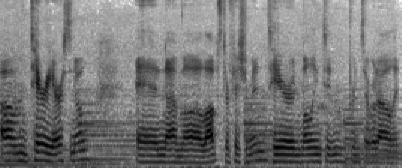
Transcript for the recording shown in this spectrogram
I'm Terry Arsenault, and I'm a lobster fisherman here in Wellington, Prince Edward Island.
